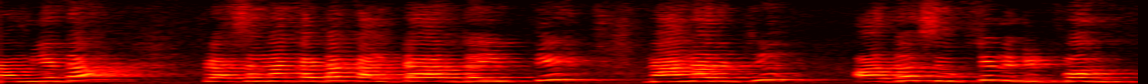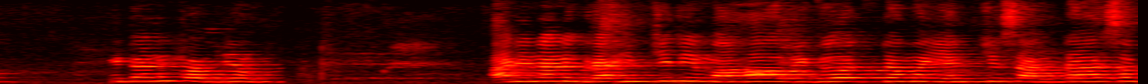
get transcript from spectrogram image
రమ్యత ప్రసన్నకట కల్టార్థయుక్తి నానారుచి అర్ధసూక్తి నిరుత్వం ఇతని పద్యం అని నన్ను గ్రహించిది మహా విగోత్తమ ఎంచు సందాసం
